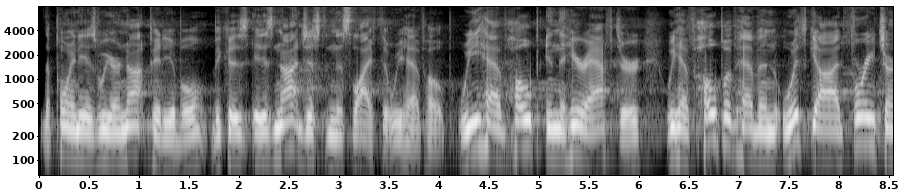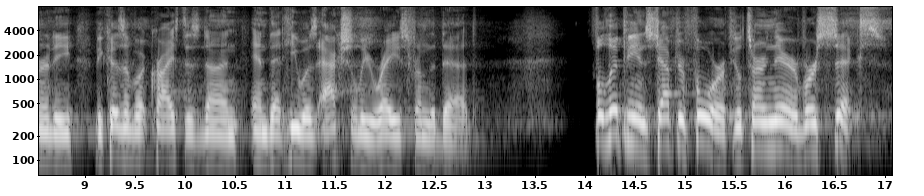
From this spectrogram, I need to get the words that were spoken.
The point is, we are not pitiable because it is not just in this life that we have hope. We have hope in the hereafter. We have hope of heaven with God for eternity because of what Christ has done and that he was actually raised from the dead. Philippians chapter 4, if you'll turn there, verse 6.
